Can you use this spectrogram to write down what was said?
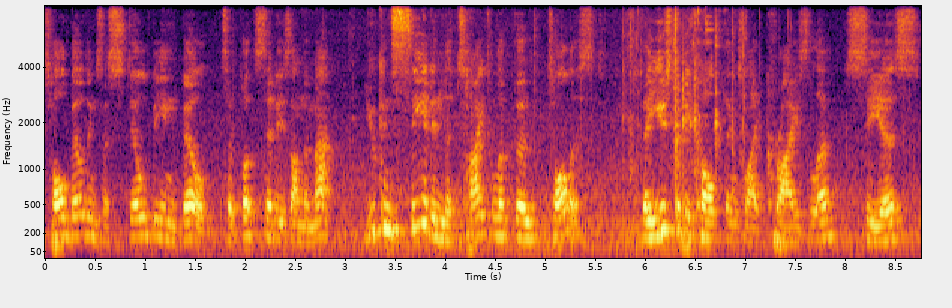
tall buildings are still being built to put cities on the map. You can see it in the title of the tallest. They used to be called things like Chrysler, Sears,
